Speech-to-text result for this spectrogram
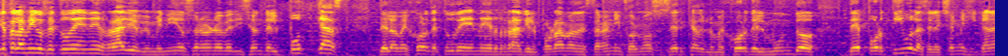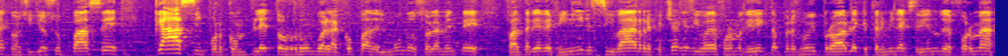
¿Qué tal amigos de TUDN Radio? Bienvenidos a una nueva edición del podcast de lo mejor de TUDN Radio, el programa donde estarán informados acerca de lo mejor del mundo deportivo. La selección mexicana consiguió su pase casi por completo rumbo a la Copa del Mundo. Solamente faltaría definir si va a repechaje, si va de forma directa, pero es muy probable que termine accediendo de forma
